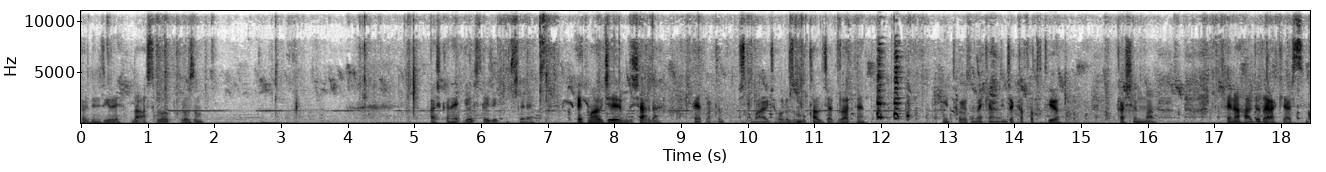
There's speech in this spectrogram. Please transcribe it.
Gördüğünüz gibi bu da astrolog horozum. Başka ne gösterecektim sizlere? Evet mavicilerim dışarıda. Evet bakın işte mavici horozum bu kalacak zaten. Hint horozuna kendince kafa tutuyor. Kaşınma. Fena halde dayak yersin.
